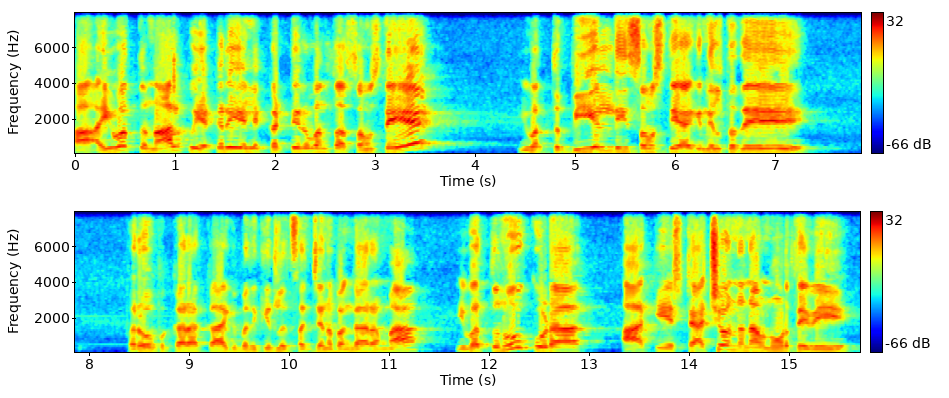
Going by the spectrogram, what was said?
ಆ ಐವತ್ತು ನಾಲ್ಕು ಎಕರೆಯಲ್ಲಿ ಕಟ್ಟಿರುವಂಥ ಸಂಸ್ಥೆಯೇ ಇವತ್ತು ಬಿ ಎಲ್ ಡಿ ಸಂಸ್ಥೆಯಾಗಿ ನಿಲ್ತದೆ. ಪರೋಪಕಾರಕ್ಕಾಗಿ ಬದುಕಿದ್ಲ ಸಜ್ಜನ ಬಂಗಾರಮ್ಮ. ಇವತ್ತೂ ಕೂಡ ಆಕೆಯ ಸ್ಟ್ಯಾಚ್ಯೂ ಅನ್ನು ನಾವು ನೋಡ್ತೇವೆ.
